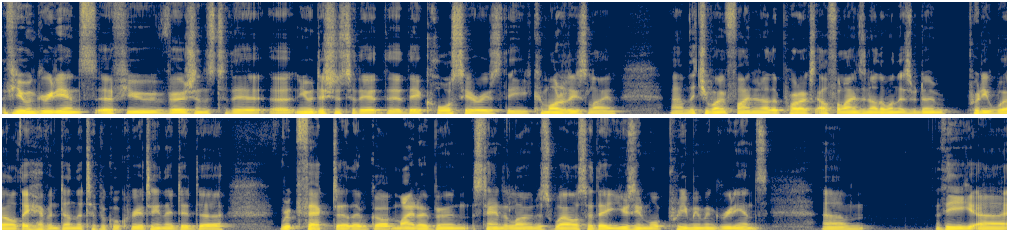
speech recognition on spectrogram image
a few ingredients, a few versions to their uh, new additions to their, their, their core series, the commodities line, um, that you won't find in other products. Alpha Lion's another one that's been doing pretty well. They haven't done the typical creatine. They did uh, Rip Factor. They've got MitoBurn standalone as well. So they're using more premium ingredients. Um, the uh,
